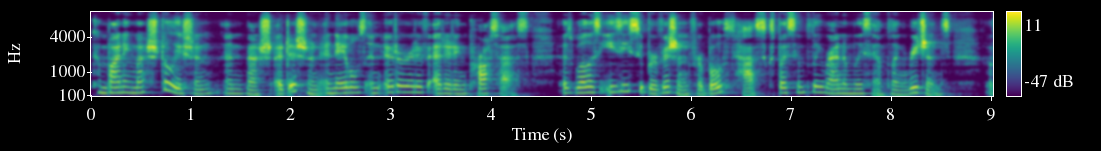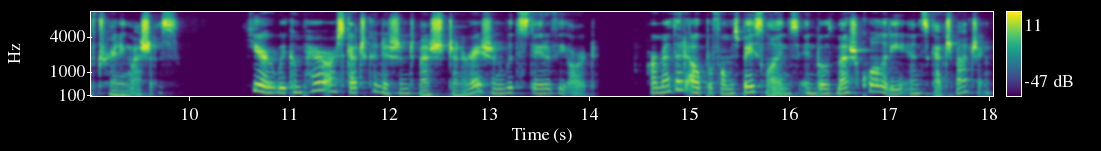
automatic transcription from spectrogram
Combining mesh deletion and mesh addition enables an iterative editing process, as well as easy supervision for both tasks by simply randomly sampling regions of training meshes. Here, we compare our sketch conditioned mesh generation with state of the art. Our method outperforms baselines in both mesh quality and sketch matching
